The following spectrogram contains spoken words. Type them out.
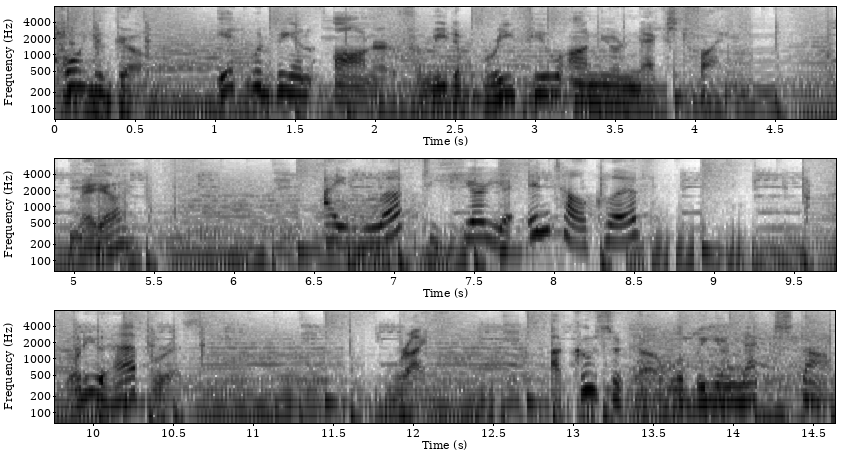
Before you go, it would be an honor for me to brief you on your next fight. May I? I'd love to hear your intel, Cliff. What do you have for us? Right. Akusaka will be your next stop.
